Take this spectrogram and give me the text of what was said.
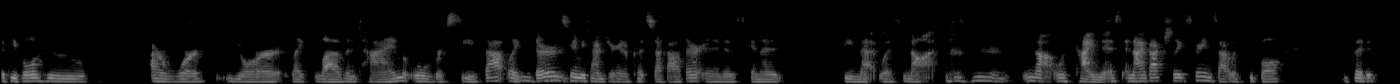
the people who are worth your like love and time will receive that. Like there's Mhm. gonna be times you're gonna put stuff out there and it is gonna be met with not Mhm. not with kindness. And I've actually experienced that with people, but it,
